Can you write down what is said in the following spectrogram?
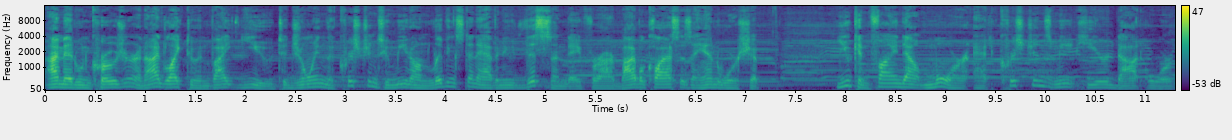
I'm Edwin Crozier, and I'd like to invite you to join the Christians who meet on Livingston Avenue this Sunday for our Bible classes and worship. You can find out more at ChristiansMeetHere.org.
